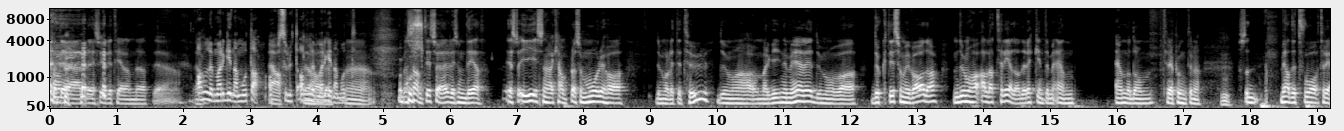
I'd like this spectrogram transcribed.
Det er, det er så irriterende at det... Ja. Alle marginer mot, da. Absolutt Ja, alle marginer mot. Ja. Men Men samtidig så er det liksom det. så I sånne her kamper så må du ha du må ha litt tur, du må ha marginer med deg, du må være duktig som vi var da. Men du må ha alle tre da. det rekker ikke med en, en av de tre punkterna. Så vi hadde to av tre.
